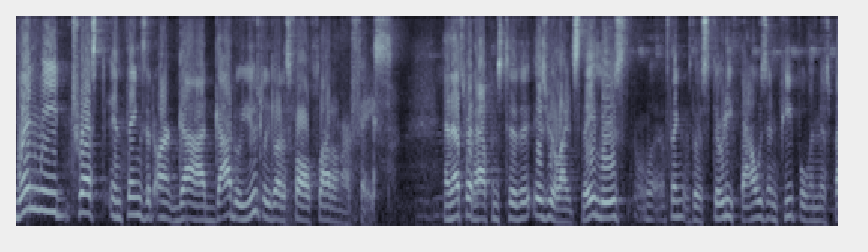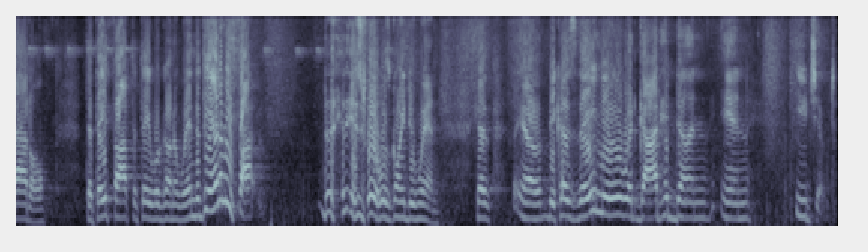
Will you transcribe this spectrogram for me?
when we trust in things that aren't God, God will usually let us fall flat on our face. And that's what happens to the Israelites. They lose, I think there's 30,000 people in this battle that they thought that they were going to win, that the enemy thought that Israel was going to win. Because, you know, because they knew what God had done in Egypt.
